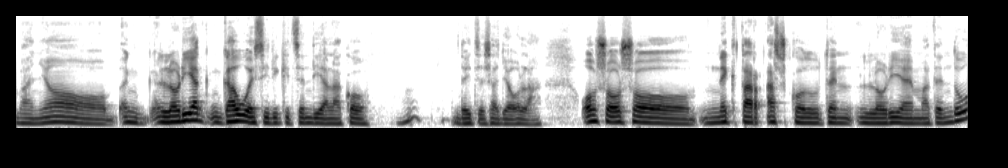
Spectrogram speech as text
Baino, en- loriak gau ez irikitzen dialako, deitzen zaio hola. Oso oso nektar asko duten loria ematen du,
